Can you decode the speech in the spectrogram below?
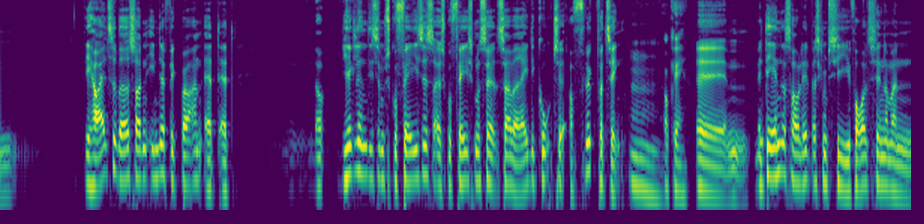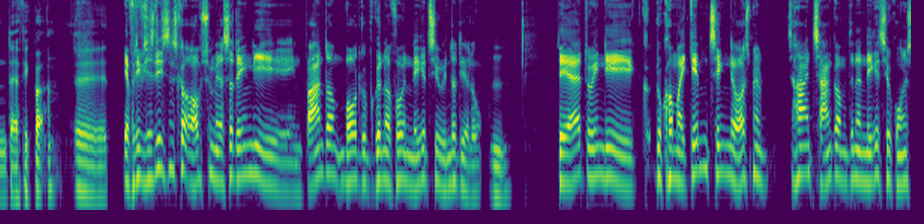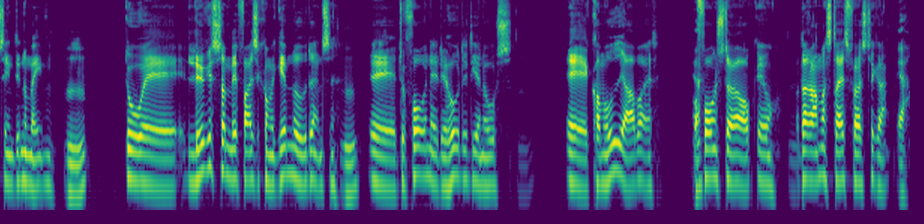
det har altid været sådan, inden jeg fik børn, at, at virkeligheden ligesom skulle faces, og jeg skulle face mig selv, så har jeg været rigtig god til at flygte for ting. Mm. Okay. Øh, men det ændrer sig jo lidt, hvad skal man sige, i forhold til, når man, da jeg fik børn. Øh, Ja, fordi hvis jeg lige sådan skal opsummere, så er det egentlig en barndom, hvor du begynder at få en negativ indre dialog. mm. Det er, at du egentlig du kommer igennem tingene også, men har en tanke om, at den her negative grundindstilling, det er normalen. Mm. Du øh, lykkes så med faktisk at komme igennem noget uddannelse. Mm. Øh, du får en ADHD-diagnose, mm. øh, kommer ud i arbejde og Ja. får en større opgave. Mm. Og der rammer stress første gang. Ja.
